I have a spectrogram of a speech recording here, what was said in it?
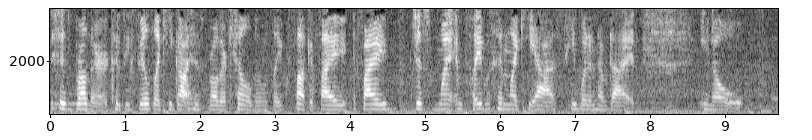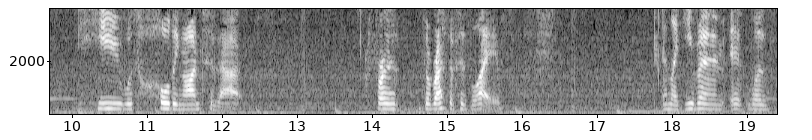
his brother because he feels like he got his brother killed and was like fuck if i if i just went and played with him like he asked he wouldn't have died. You know he was holding on to that for the rest of his life. And like even it was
